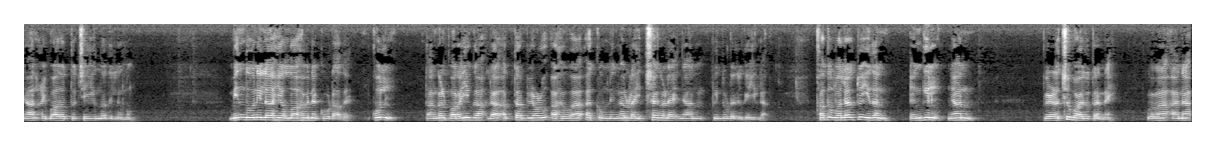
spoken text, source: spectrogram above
ഞാൻ ഇബാദത്ത് ചെയ്യുന്നതിൽ നിന്നും. മിൻ ദൂനിലാഹി അള്ളാഹുവിനെ കൂടാതെ. കുൽ താങ്കൾ പറയുക ല അത്തബ്യു അഹ്വാക്കും നിങ്ങളുടെ ഇച്ഛകളെ ഞാൻ പിന്തുടരുകയില്ല. ഖദ് വലർത്തു ഇതൻ എങ്കിൽ ഞാൻ പിഴച്ചുപോയതു തന്നെ വമ അന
